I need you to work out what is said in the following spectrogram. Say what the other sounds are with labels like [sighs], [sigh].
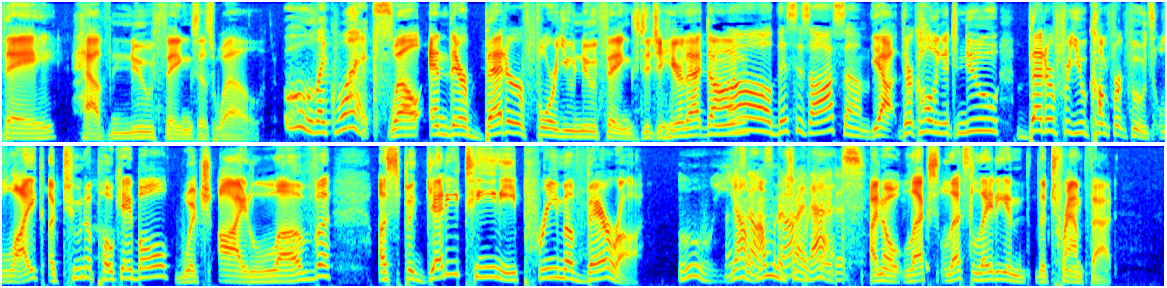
they have new things as well. Ooh, like what? Well, and they're better for you new things. Did you hear that, Dawn? Oh, this is awesome. Yeah, they're calling it new, better for you comfort foods like a tuna poke bowl, which I love, a spaghettini primavera. Ooh, That yum. I'm going to try that. I know, Lex, let's Lady and the Tramp that.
